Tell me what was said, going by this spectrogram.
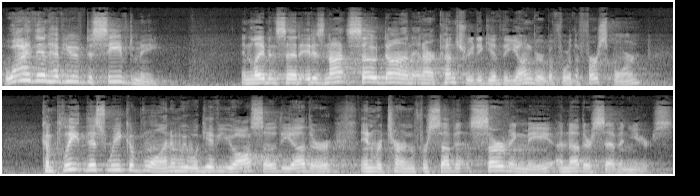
Why then have you deceived me? And Laban said, It is not so done in our country to give the younger before the firstborn. Complete this week of one, and we will give you also the other in return for serving me another seven years.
